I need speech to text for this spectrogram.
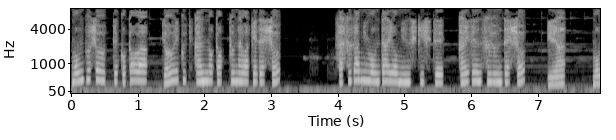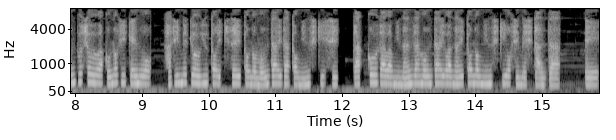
文部省ってことは、教育機関のトップなわけでしょ？さすがに問題を認識して、改善するんでしょ？いや、文部省はこの事件を、はじめ教諭と一生徒の問題だと認識し、学校側に何ら問題はないとの認識を示したんだ。ええ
